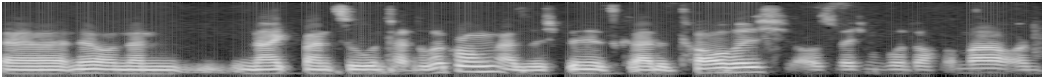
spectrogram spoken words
Äh, ne, und dann neigt man zu Unterdrückung. Also ich bin jetzt gerade traurig, aus welchem Grund auch immer. Und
